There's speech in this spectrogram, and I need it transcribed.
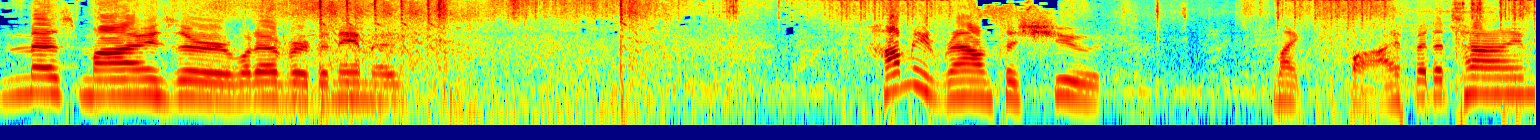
Mesmerizer, whatever the name is. How many rounds I shoot? Like 5 at a time?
